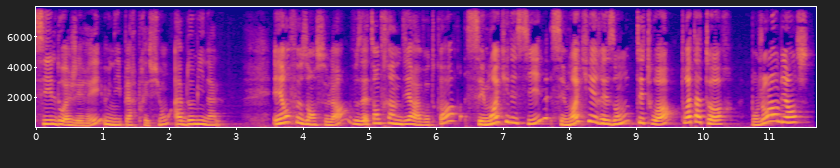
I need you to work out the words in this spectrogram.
s'il doit gérer une hyperpression abdominale. Et en faisant cela, vous êtes en train de dire à votre corps, c'est moi qui décide, c'est moi qui ai raison, tais-toi, toi t'as tort. Bonjour l'ambiance.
